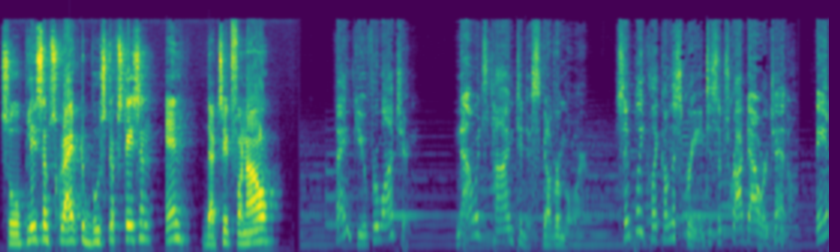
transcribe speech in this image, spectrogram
So please subscribe to Boost Up Station and that's it for now. Thank you for watching. Now it's time to discover more. Simply click on the screen to subscribe to our channel and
